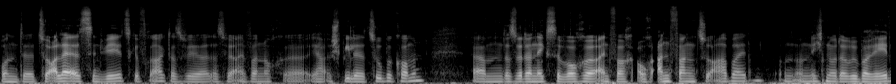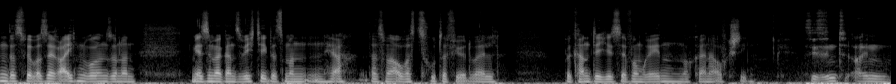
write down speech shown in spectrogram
Und äh, zuallererst sind wir jetzt gefragt, dass wir, dass wir einfach noch äh, ja, Spiele dazu bekommen, ähm, dass wir dann nächste Woche einfach auch anfangen zu arbeiten und, und, nicht nur darüber reden, dass wir was erreichen wollen, sondern mir ist immer ganz wichtig, dass man, ja, dass man auch was tut dafür, weil bekanntlich ist ja vom Reden noch keiner aufgestiegen. Sie sind ein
